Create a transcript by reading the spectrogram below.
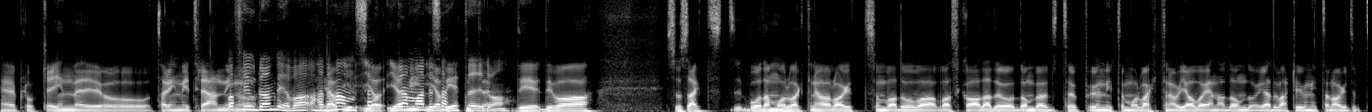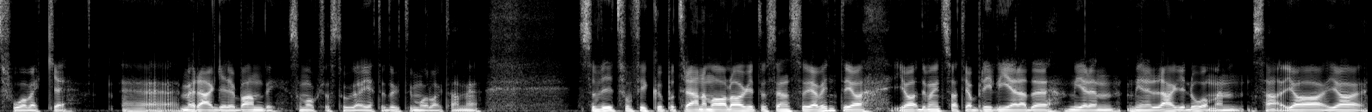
eh, plockade in mig och tar in mig i träning. Varför och, gjorde han det? Vad, hade jag, han sett, jag, jag, vem hade jag sett vet dig inte. då? Det, det var som sagt, båda målvakterna i A-laget som var då var, var skadade och de behövde ta upp U19-målvakterna och jag var en av dem då. Jag hade varit i U19-laget typ två veckor. Eh, med Ragger Bandi som också stod där, jätteduktig målvakt han med. Så vi två fick upp och träna med A-laget och sen så, jag vet inte, jag, jag, det var inte så att jag briljerade mer än, mer än Ragger då men så, jag, jag,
